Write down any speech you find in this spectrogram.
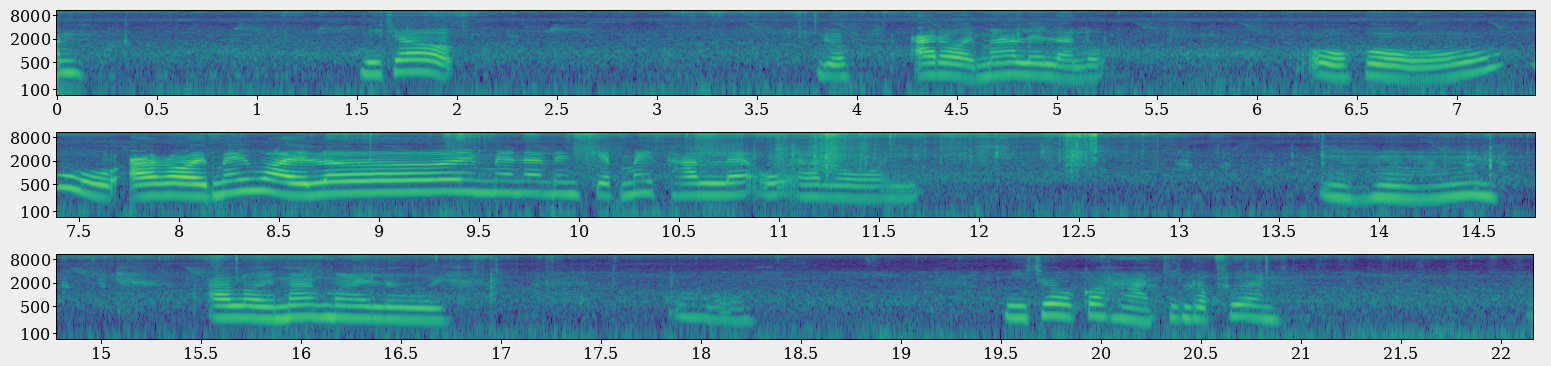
นมีโชคดูอร่อยมากเลยเหรอลูก โอ้โห อร่อยไม่ไหวเลย แม่นารินเก็บไม่ทันแล้ว โอ้อร่อย อือหือ อร่อยมากมายเลยโอ้มีโชคก็หากินกับเพื่อนอ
